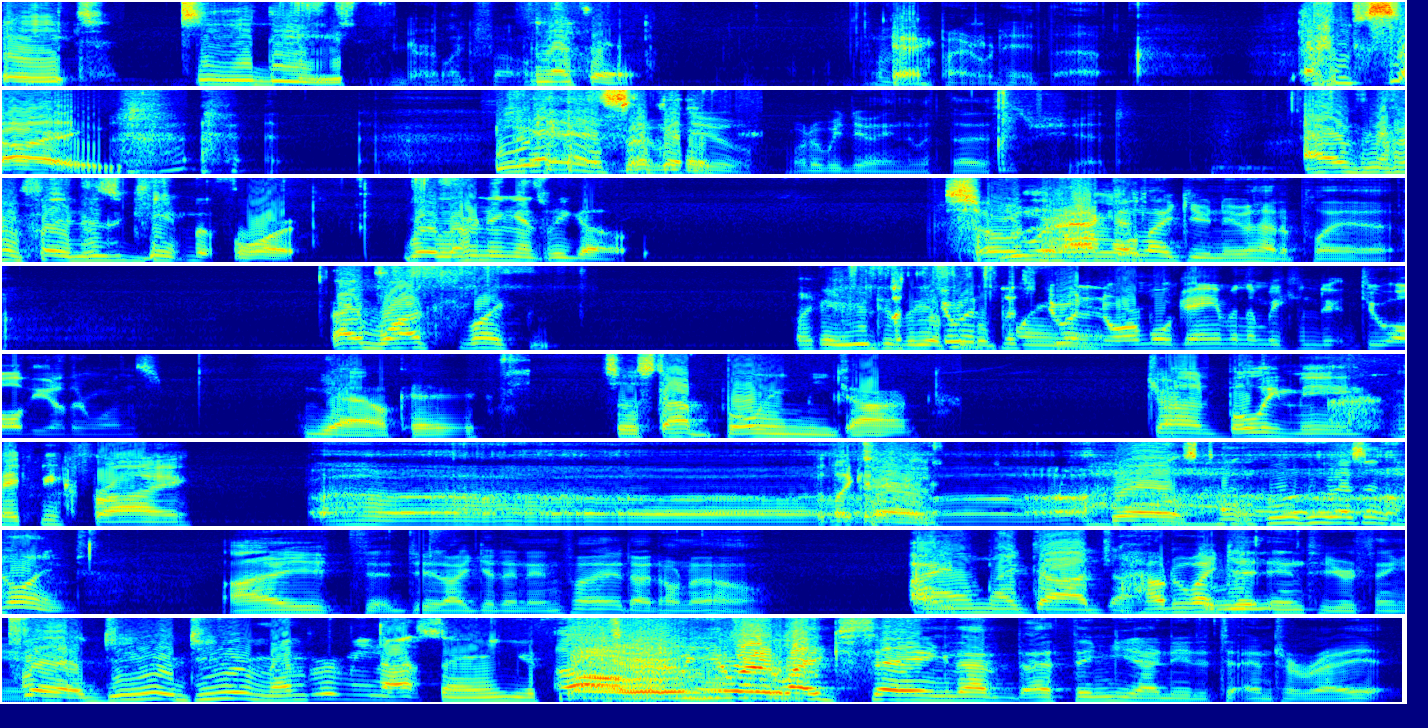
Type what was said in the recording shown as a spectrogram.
eight CD Garlic phone. and that's it. Okay. vampire would hate that. I'm sorry. yes. What do we Okay. do? What are we doing with this shit? I have never played this game before. We're learning as we go. So You were acting like you knew how to play it. I watched like like a YouTube video let's of do, a, let's do a it. normal game and then we can do, do all the other ones. Yeah, okay. So stop bullying me, John. John, bully me, make me cry. Uh, like Okay. Well, who who hasn't joined? I d- did I get an invite? I don't know. I oh my God, John. How do I get into your thingy? Freya, do you do you remember me not saying your? Oh, you were like saying that that thingy I needed to enter, right?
